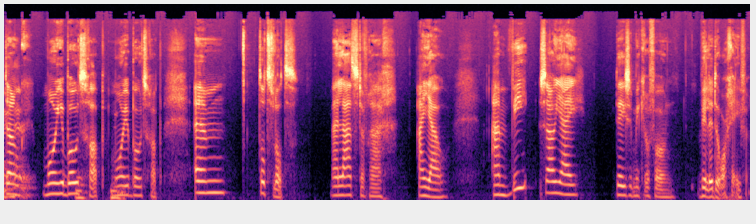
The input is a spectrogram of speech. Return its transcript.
Dank. mooie boodschap, mooie boodschap. Um, tot slot, mijn laatste vraag aan jou. Aan wie zou jij deze microfoon willen doorgeven?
